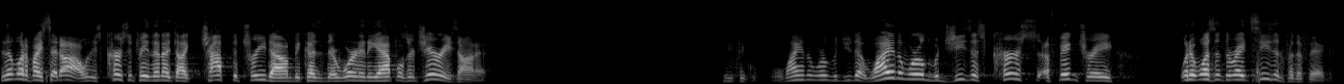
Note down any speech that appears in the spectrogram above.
And then what if I said, oh, well, this cursed tree, and then I'd like chop the tree down because there weren't any apples or cherries on it? And you think, well, why in the world would you do that? Why in the world would Jesus curse a fig tree when it wasn't the right season for the figs?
